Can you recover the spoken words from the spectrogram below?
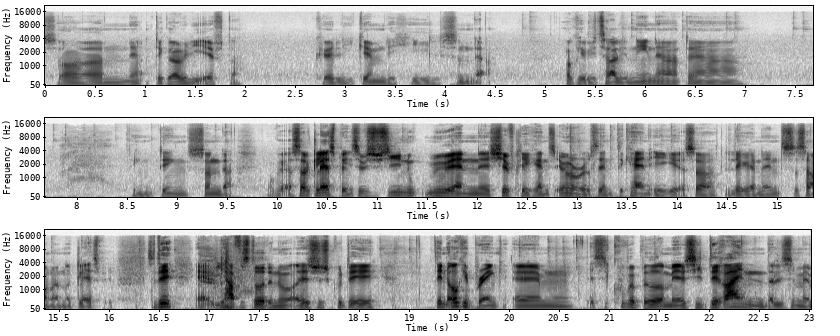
Sådan der. Det gør vi lige efter. Kører lige igennem det hele. Sådan der. Okay, vi tager lige den ene der. Der. Ding, ding. Sådan der. Okay, og så er der glasplane. Så hvis vi siger, nu, nu vil han øh, uh, shift-klikke hans emeralds ind. Det kan han ikke, og så lægger han ind, så samler han noget glasplane. Så det, ja, vi har forstået det nu, og jeg synes det, det er en okay prank. Øhm, altså, det kunne være bedre, men jeg vil sige, det er regnen, der ligesom er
